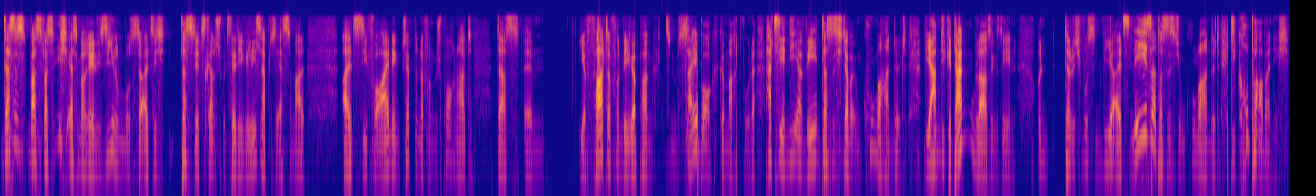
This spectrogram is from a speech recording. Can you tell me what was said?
das ist was, was ich erstmal realisieren musste, als ich das jetzt ganz speziell hier gelesen habe, das erste Mal, als sie vor einigen Chaptern davon gesprochen hat, dass ähm, ihr Vater von Vegapunk zu einem Cyborg gemacht wurde, hat sie ja nie erwähnt, dass es sich dabei um Kuma handelt. Wir haben die Gedankenblase gesehen und dadurch wussten wir als Leser, dass es sich um Kuma handelt, die Gruppe aber nicht.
